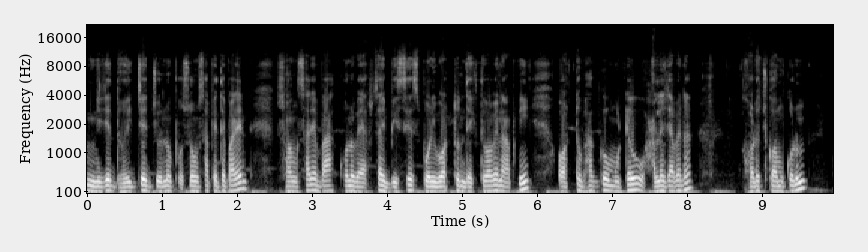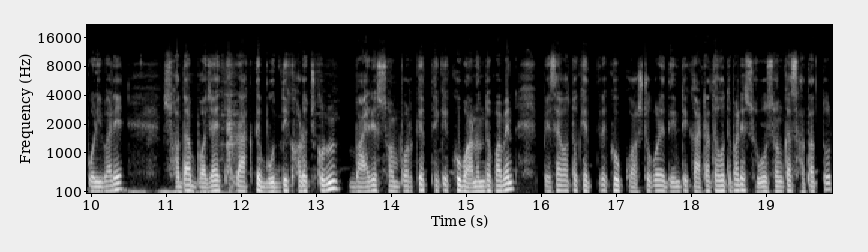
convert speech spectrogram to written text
নিজের ধৈর্যের জন্য প্রশংসা পেতে পারেন। সংসারে বা কোনো ব্যবসায় বিশেষ পরিবর্তন দেখতে পাবেন আপনি। অর্থভাগ্য মোটেও ভালো যাবে না। খরচ কম করুন। পরিবারে সদা বজায় রাখতে বুদ্ধি খরচ করুন। বাইরের সম্পর্কের থেকে খুব আনন্দ পাবেন। পেশাগত ক্ষেত্রে খুব কষ্ট করে দিনটি কাটাতে হতে পারে। শুভ সংখ্যা সাতাত্তর,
